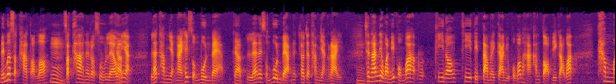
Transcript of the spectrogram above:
ในเมื่อศรัทธาต่ออัลเลอฮ์อืมศรัทธาในรอซูลแล้วครับ เนี่ยและทำอย่างไรให้สมบูรณ์แบบ ครับ และในสมบูรณ์แบบเนี่ยเราจะทำอย่างไร อืม ฉะนั้นเนี่ยวันนี้ผมว่าพี่น้องที่ติดตามรายการอยู่ผมว่ามาหาคำตอบดีกว่าว่าทำไม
